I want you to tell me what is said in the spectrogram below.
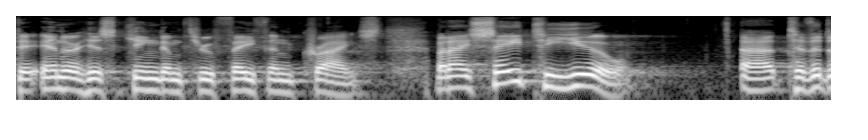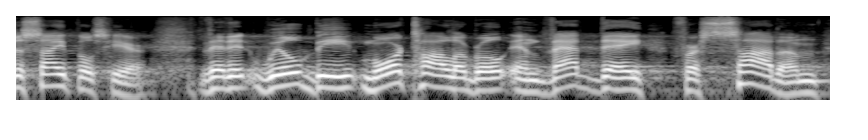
to enter his kingdom through faith in Christ. But I say to you, uh, to the disciples here, that it will be more tolerable in that day for Sodom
